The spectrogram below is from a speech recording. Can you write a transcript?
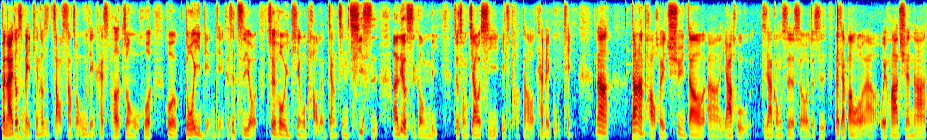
本来都是每天都是早上从五点开始跑到中午或或多一点点，可是只有最后一天我跑了将近七十啊六十公里，就从礁溪一直跑到台北古亭。那当然跑回去到啊雅虎。这家公司的时候，就是大家帮我啊围花圈啊，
